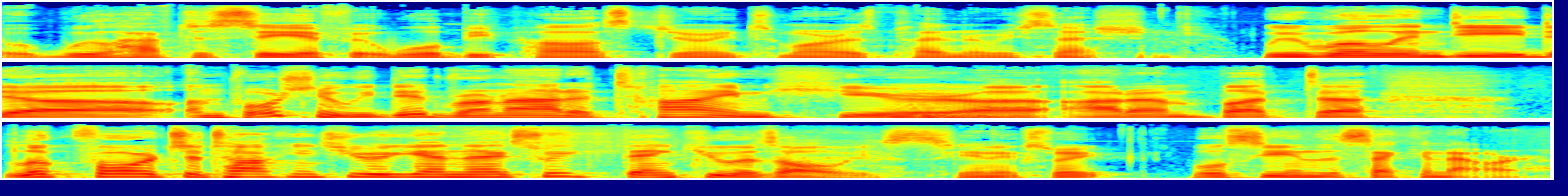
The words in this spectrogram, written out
we'll have to see if it will be passed during tomorrow's plenary session. We will indeed. Uh, unfortunately, we did run out of time here, mm. Aram, but look forward to talking to you again next week. Thank you as always. See you next week. We'll see you in the second hour.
